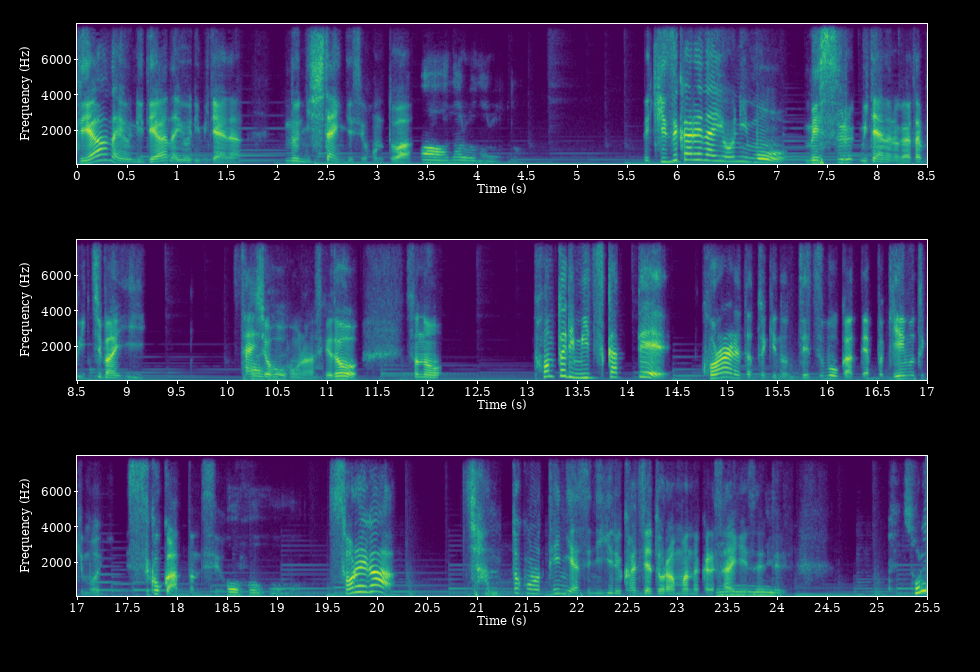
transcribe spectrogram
出会わないように出会わないようにみたいなのにしたいんですよ、本当は。ああ、なるほどなるほど。で、気づかれないようにもう滅するみたいなのが多分一番いい対処方法なんですけど、その、本当に見つかって来られた時の絶望感ってやっぱゲームの時もすごくあったんですよ。ほうほうほう。それが、ちゃんとこの手に汗握る感じでドラマの中で再現されてる。それ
